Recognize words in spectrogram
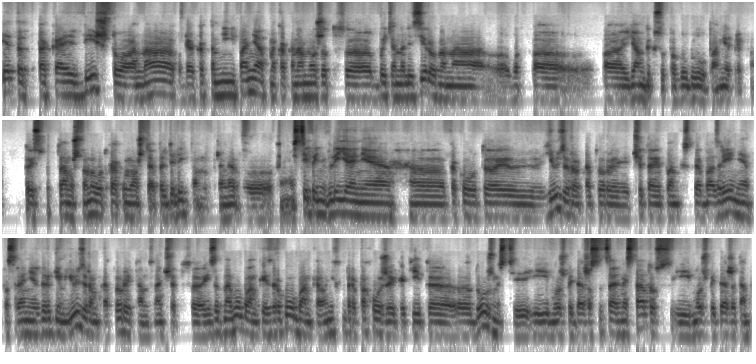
это такая вещь, что она как-то мне непонятно, как она может э, быть анализирована вот по, по Яндексу, по Гуглу, по метрикам. То есть, потому что, ну вот как вы можете определить, там, например, степень влияния э, какого-то э, юзера, который читает банковское обозрение по сравнению с другим юзером, который там, значит, из одного банка, из другого банка, а у них, например, похожие какие-то э, должности и, может быть, даже социальный статус, и, может быть, даже там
